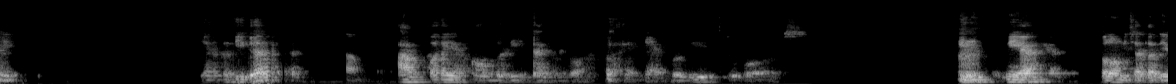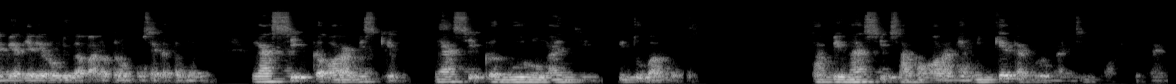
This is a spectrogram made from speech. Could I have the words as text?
nih. Yang ketiga, apa yang kau berikan untuk orang lain? Begitu, bos. Ini ya, tolong dicatat ya, biar jadi rule juga Pak Dokter mumpung saya ketemu. Ngasih ke orang miskin, ngasih ke guru ngaji, itu bagus. Tapi ngasih sama orang yang mikirkan guru ngaji, itu keren.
